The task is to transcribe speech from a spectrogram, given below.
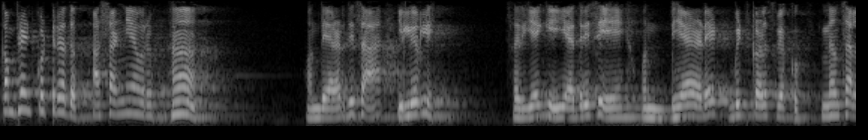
ಕಂಪ್ಲೇಂಟ್ ಕೊಟ್ಟಿರೋದು, ಆ ಸಣ್ಣಿಯವರು ಹಾ. ಒಂದೆರಡು ದಿವಸ ಇಲ್ಲಿರ್ಲಿ. ಸರಿಯಾಗಿ ಎದುರಿಸಿ ಒಂದು ಎರಡೇ ಬಿಟ್ಟು ಕಳಿಸ್ಬೇಕು. ಇನ್ನೊಂದ್ಸಲ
